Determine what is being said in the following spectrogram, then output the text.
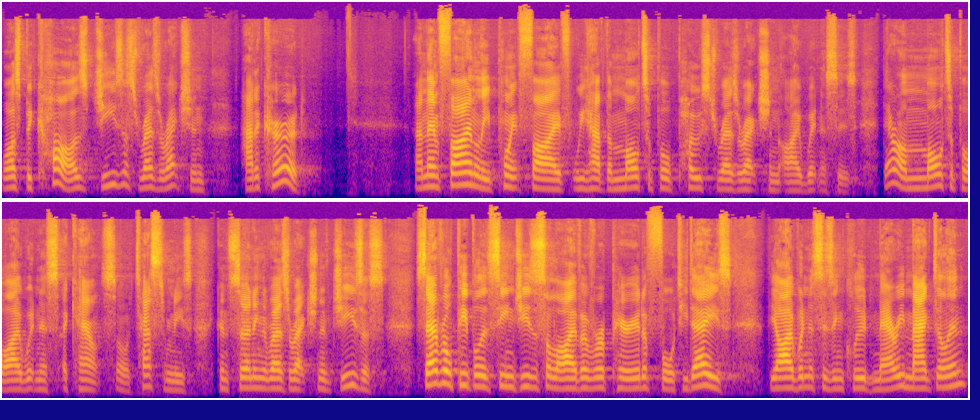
was because Jesus' resurrection had occurred. And then finally, point five, we have the multiple post resurrection eyewitnesses. There are multiple eyewitness accounts or testimonies concerning the resurrection of Jesus. Several people had seen Jesus alive over a period of 40 days. The eyewitnesses include Mary Magdalene,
